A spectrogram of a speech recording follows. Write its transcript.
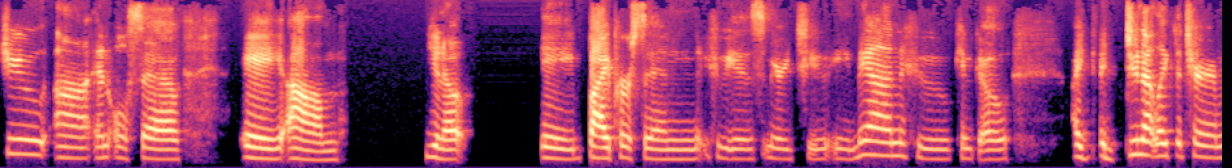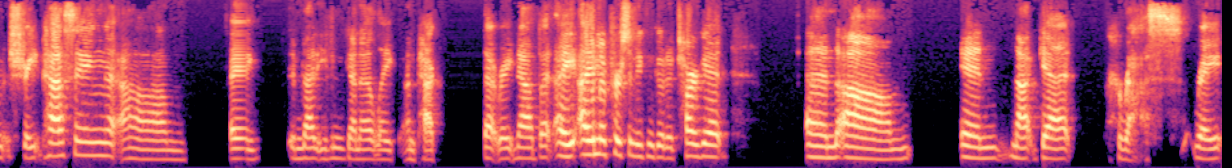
Jew uh, and also a, um, you know, a bi person who is married to a man who can go. I, I do not like the term straight passing. Um, I am not even gonna like unpack that right now, but I, I'm a person who can go to Target and um, and not get harassed, right?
